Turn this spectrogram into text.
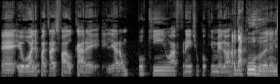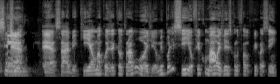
É, eu olho para trás e falo, cara, ele era um pouquinho à frente, um pouquinho melhor. Para da curva, né, nesse é, sentido. É, é, sabe? Que é uma coisa que eu trago hoje. Eu me policio, eu fico mal às vezes quando eu fico assim,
